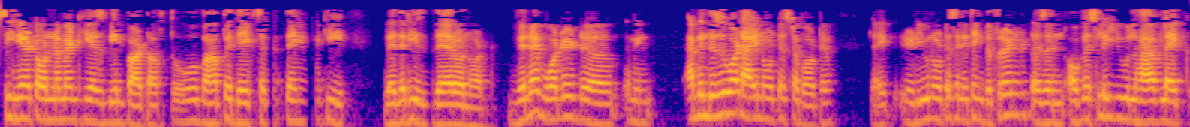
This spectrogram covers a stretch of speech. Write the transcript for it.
senior tournament he has been part of तो वो वहाँ पे देख सकते हैं कि वेदर ही इज़ देयर और not win I wanted I mean I mean this is what I noticed about him Like, did you notice anything different? As in, obviously, you will have like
